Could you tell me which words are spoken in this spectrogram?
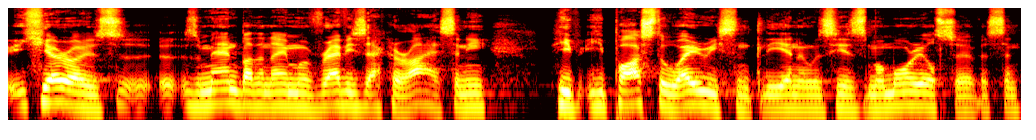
heroes is a man by the name of Ravi Zacharias, and he, he, he passed away recently, and it was his memorial service. And,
